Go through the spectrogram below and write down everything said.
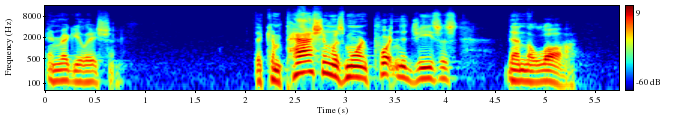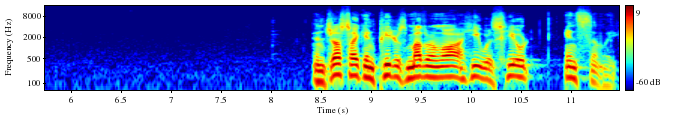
and regulation. The compassion was more important to Jesus than the law. And just like in Peter's mother in law, he was healed instantly.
